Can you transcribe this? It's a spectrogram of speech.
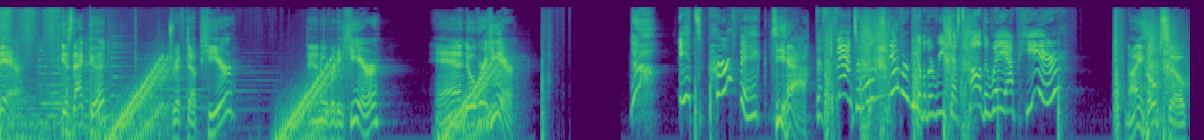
There. Is that good? Drift up here, then over to here, and over here. It's perfect. Yeah, The Phantom will never be able to reach us all the way up here. I hope so.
